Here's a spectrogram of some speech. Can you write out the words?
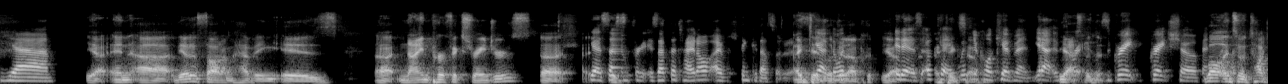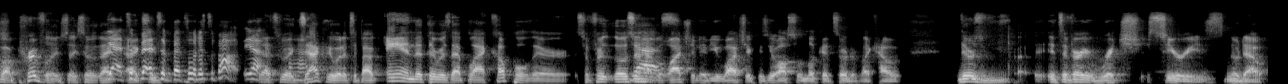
Yeah. Yeah, and uh, the other thought I'm having is uh, Nine Perfect Strangers. Uh, yes, is, is, that the title? I think that's what it is. I did yeah, look it up. Yeah, it is. Okay, with so. Nicole Kidman. Yeah, yes, it was a great, great show. Well, and so talk about privilege. Like, so that yeah, it's actually, a, that's what it's about. Yeah, that's what, uh-huh. exactly what it's about. And that there was that black couple there. So for those yes. who haven't watched it, maybe you watch it because you also look at sort of like how there's. It's a very rich series, no doubt.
